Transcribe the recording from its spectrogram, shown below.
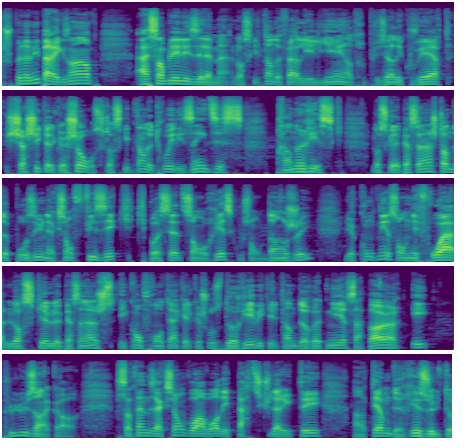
Je peux nommer par exemple assembler les éléments, lorsqu'il tente de faire les liens entre plusieurs découvertes, chercher quelque chose, lorsqu'il tente de trouver des indices, prendre un risque, lorsque le personnage tente de poser une action physique qui possède son risque ou son danger, il y a contenir son effroi lorsque le personnage est confronté à quelque chose d'horrible et qu'il tente de retenir sa peur et plus encore. Certaines actions vont avoir des particularités en termes de résultats.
